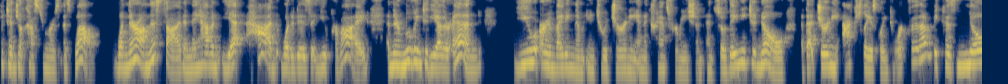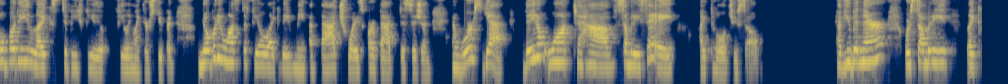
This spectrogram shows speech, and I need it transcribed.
potential customers as well when they're on this side and they haven't yet had what it is that you provide and they're moving to the other end you are inviting them into a journey and a transformation. And so they need to know that that journey actually is going to work for them because nobody likes to be feel, feeling like they're stupid. Nobody wants to feel like they've made a bad choice or a bad decision. And worse yet, they don't want to have somebody say, I told you so. Have you been there where somebody like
